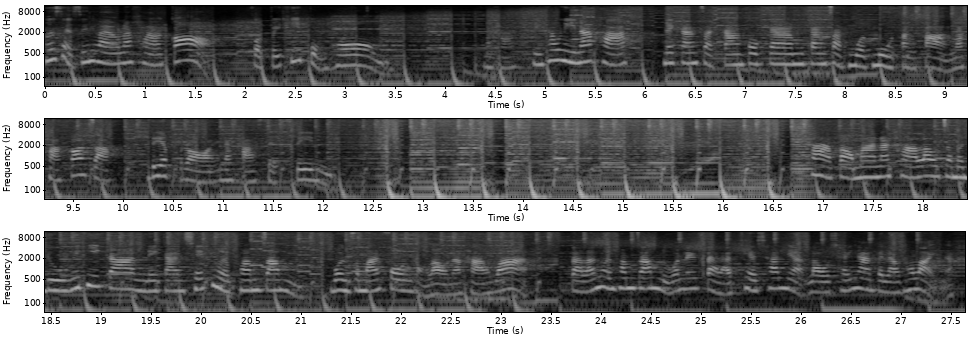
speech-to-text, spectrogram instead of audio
เมื่อเสร็จสิ้นแล้วนะคะ ก็กดไปที่ปุ่ม Home พียงเท่านี้นะคะ ในการจัดการโปรแกรมการจัดหมวดหมู่ต่างๆนะคะ ก็จะเรียบร้อยนะคะ เสร็จสิ้นค่ะต่อมานะคะเราจะมาดูวิธีการในการเช็คหน่วยความจำบนสมาร์ทโฟนของเรานะคะ ว่าแต่ละหน่วยความจำหรือว่าในแต่ละแอปพลิเคชันเนี่ยเราใช้งานไปแล้วเท่าไหร่นะค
